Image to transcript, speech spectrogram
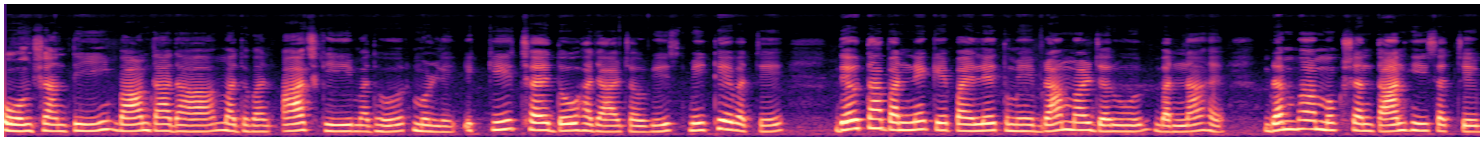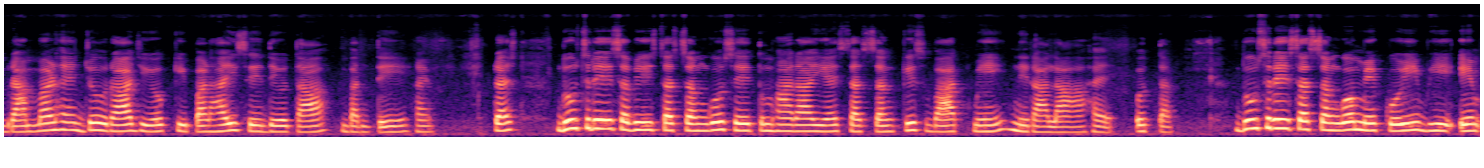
ओम शांति। बाम दादा मधुबन। आज की मधुर मुरली। इक्कीस छः दो हज़ार चौबीस। मीठे बच्चे। देवता बनने के पहले तुम्हें ब्राह्मण ज़रूर बनना है। ब्रह्मा, मुख, संतान ही सच्चे ब्राह्मण हैं, जो राजयोग की पढ़ाई से देवता बनते हैं। प्रश्न। दूसरे सभी सत्संगों से तुम्हारा यह सत्संग किस बात में निराला है? उत्तर। दूसरे सत्संगों में कोई भी एम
